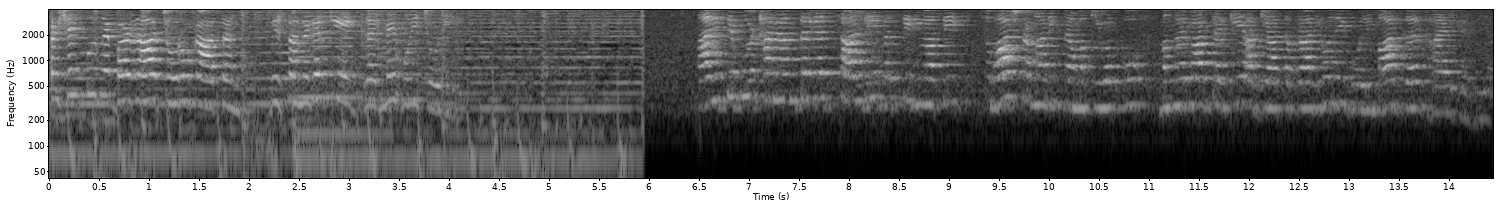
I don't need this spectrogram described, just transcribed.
जमशेदपुर में बढ़ रहा चोरों का आतंक। बिरसा नगर के एक घर में हुई चोरी। आदित्यपुर थाना अंतर्गत सालडी बस्ती निवासी सुभाष प्रमाणिक नामक युवक को मंगलवार तड़के अज्ञात अपराधियों ने गोली मारकर घायल कर दिया।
